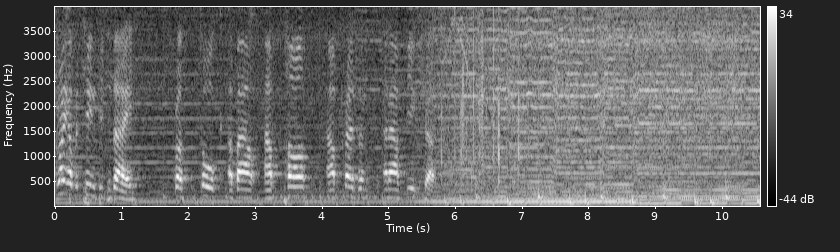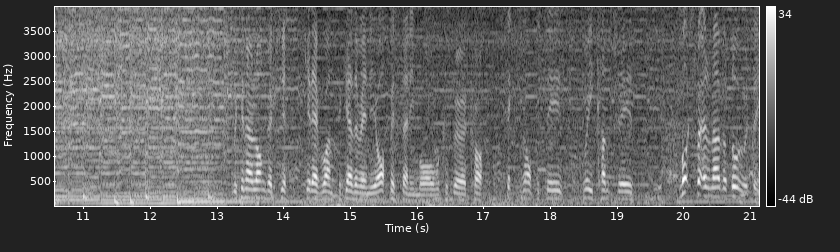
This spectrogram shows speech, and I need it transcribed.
Great opportunity today for us to talk about our past, our present, and our future. We can no longer just get everyone together in the office anymore because we're across six offices, three countries. Much better than I ever thought it would be.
